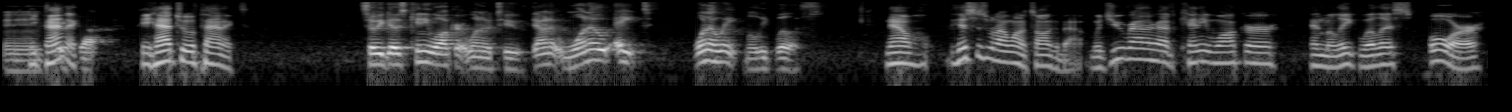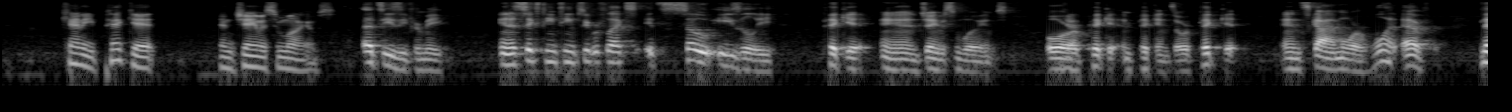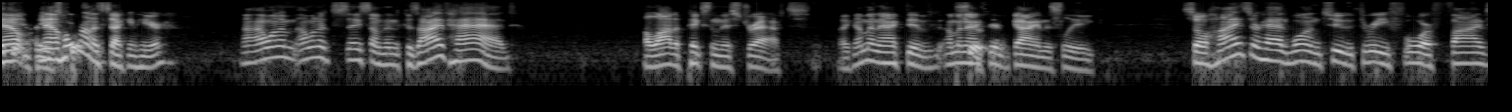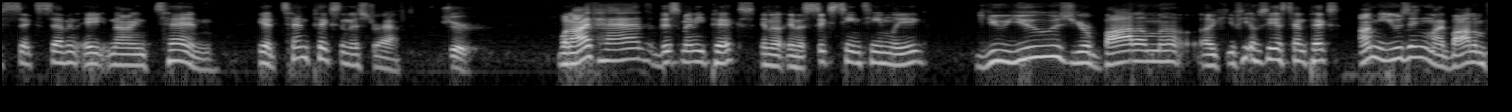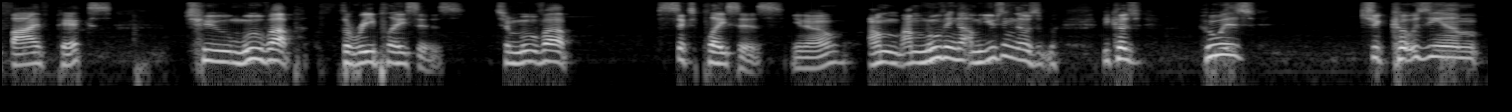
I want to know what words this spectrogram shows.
And He panicked. He had to have panicked. So he goes Kenny Walker at 102, down at 108, 108 Malik Willis. Now, this is what I want to talk about. Would you rather have Kenny Walker and Malik Willis or Kenny Pickett and Jameson Williams? That's easy for me. In a 16 team superflex, it's so easily Pickett and Jameson Williams, or Yeah. Pickett and Pickens, or Pickett and Skyy Moore, whatever. Pickett now, now hold Cook. on a second here. I want to I want to say something because I've had a lot of picks in this draft. Like I'm an active I'm an Sure. active guy in this league. So Heiser had one, two, three, four, five, six, seven, eight, nine, ten. He had ten picks in this draft. Sure. when I've had this many picks in a in a 16 team league, you use your bottom uh, like if he, if he has 10 picks, I'm using my bottom five picks to move up three places, to move up six places. You know, I'm I'm moving. I'm using those because who is Chigoziem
